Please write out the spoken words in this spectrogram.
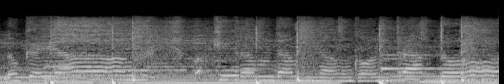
Ano kayang pakiramdam ng kontraktor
